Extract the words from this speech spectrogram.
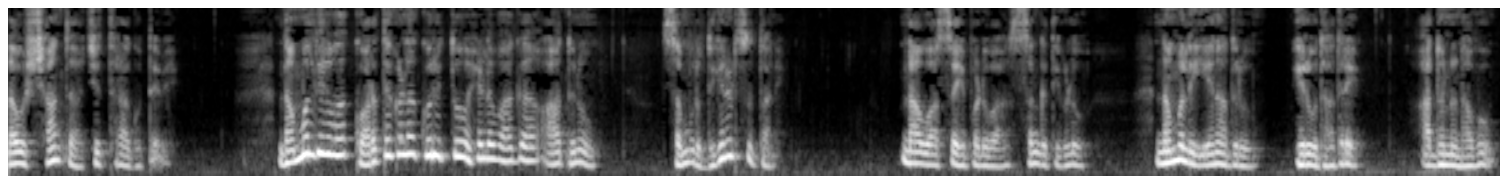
ನಾವು ಶಾಂತ ಚಿತ್ತರಾಗುತ್ತೇವೆ. ನಮ್ಮಲ್ಲಿರುವ ಕೊರತೆಗಳ ಕುರಿತು ಹೇಳುವಾಗ ಆತನು ಸಮೃದ್ಧಿಗೆ ನಡೆಸುತ್ತಾನೆ. ನಾವು ಅಸಹ್ಯಪಡುವ ಸಂಗತಿಗಳು ನಮ್ಮಲ್ಲಿ ಏನಾದರೂ ಇರುವುದಾದರೆ ಅದನ್ನು ನಾವು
